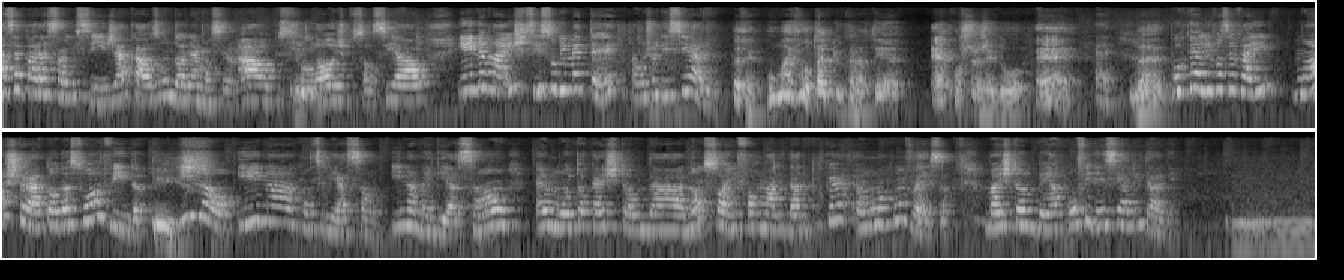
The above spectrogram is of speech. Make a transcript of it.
a separação em si já causa um dano emocional, psicológico, social. E ainda mais se submeter a um judiciário. Pois é, por mais vontade que o cara tenha, é constrangedor, é, É. né? Porque ali você vai mostrar toda a sua vida. Isso. E, não, e na conciliação e na mediação é muito a questão da não só a informalidade, porque é uma conversa, mas também a confidencialidade, Hum,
